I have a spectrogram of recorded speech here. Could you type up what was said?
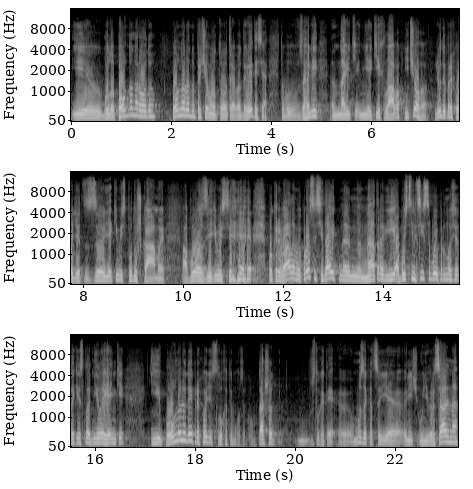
І було повно народу. Повно роду, причому то треба дивитися, то було взагалі навіть ніяких лавок, нічого. Люди приходять з якимись подушками або з якимись покривалами, просто сідають на, на- траві, або стільці з собою приносять такі складні, легенькі. І повно людей приходять слухати музику. Так що, слухайте, е, музика це є річ універсальна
